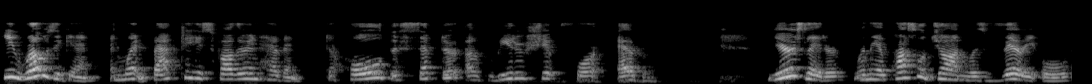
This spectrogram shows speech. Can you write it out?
He rose again and went back to his Father in heaven to hold the scepter of leadership forever. Years later, when the Apostle John was very old,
